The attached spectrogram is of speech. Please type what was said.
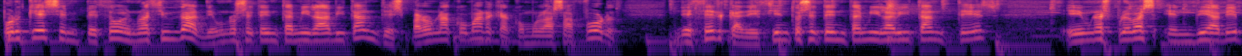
porque se empezó en una ciudad de unos 70.000 habitantes para una comarca como la Safor de cerca de 170.000 habitantes, en unas pruebas en DAB+.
